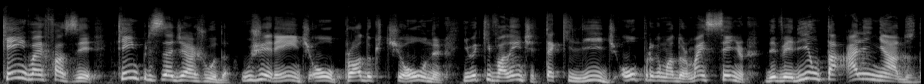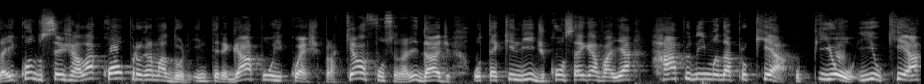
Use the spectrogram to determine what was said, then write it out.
quem vai fazer, quem precisa de ajuda, o gerente ou o product owner e o equivalente tech lead ou programador mais sênior deveriam estar alinhados. Daí, quando seja lá qual programador entregar a pull request para aquela funcionalidade, o tech lead consegue avaliar rápido e mandar para o QA. O PO e o QA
